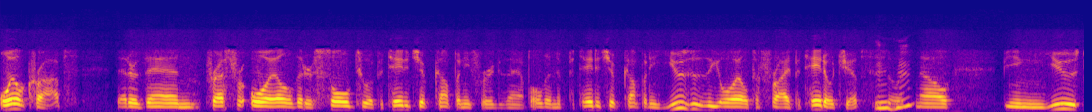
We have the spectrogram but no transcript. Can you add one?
oil crops, that are then pressed for oil that are sold to a potato chip company, for example, then the potato chip company uses the oil to fry potato chips. So Mhm. it's now being used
